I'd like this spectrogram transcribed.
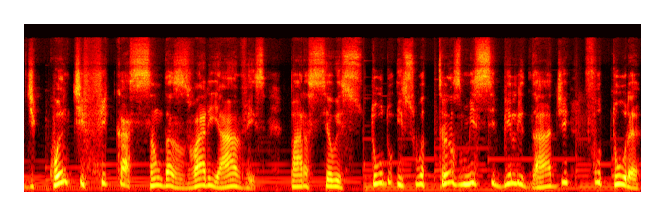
de quantificação das variáveis para seu estudo e sua transmissibilidade futura,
